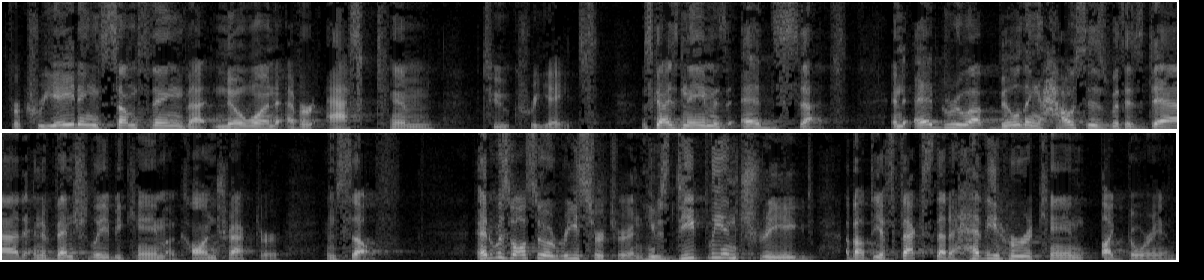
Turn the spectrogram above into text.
for creating something that no one ever asked him to create. This guy's name is Ed Sutt. And Ed grew up building houses with his dad and eventually became a contractor himself. Ed was also a researcher, and he was deeply intrigued about the effects that a heavy hurricane like Dorian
